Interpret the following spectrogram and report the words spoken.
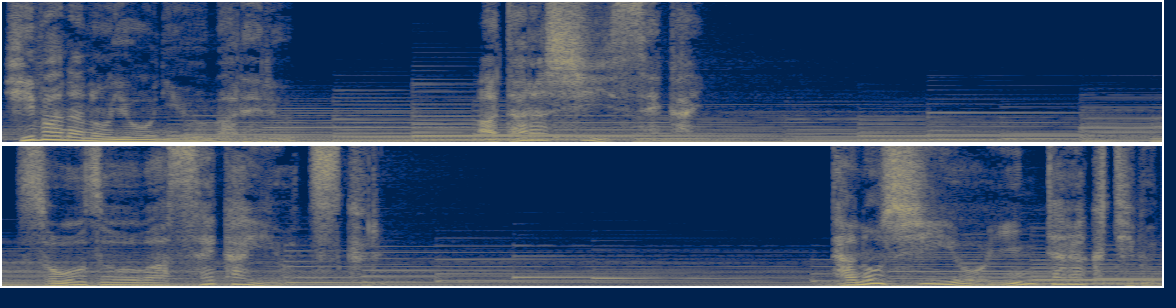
火花のように生まれる新しい世界。想像は世界を作る。楽しいをインタラクティブに。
